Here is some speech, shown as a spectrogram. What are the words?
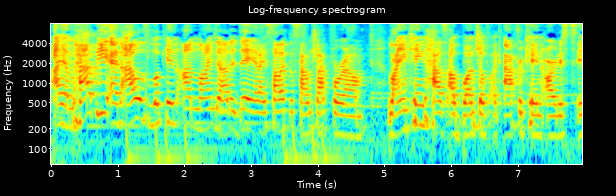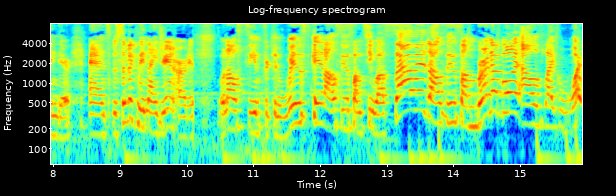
I am happy and I was looking online the other day and I saw like the soundtrack for um Lion King has a bunch of like African artists in there and specifically Nigerian artists. When I was seeing freaking Wizkid, I was seeing some Tiwa Savage, I was seeing some Burna Boy, I was like, what?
